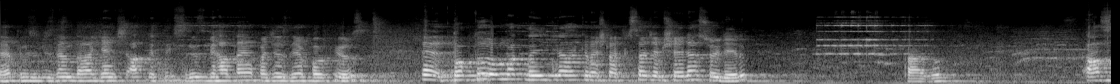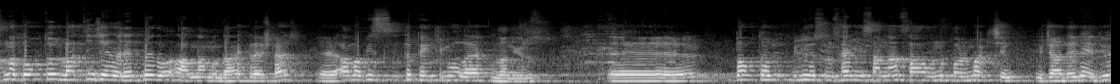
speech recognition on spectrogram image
Hepiniz bizden daha genç atletliksiniz bir hata yapacağız diye korkuyoruz. Evet doktor olmakla ilgili arkadaşlar kısaca bir şeyler söyleyelim. Pardon. Aslında doktor Latince öğretmen anlamında arkadaşlar. Ee, ama biz tıp hekimi olarak kullanıyoruz. Ee, doktor biliyorsunuz hem insanların sağlığını korumak için mücadele ediyor.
